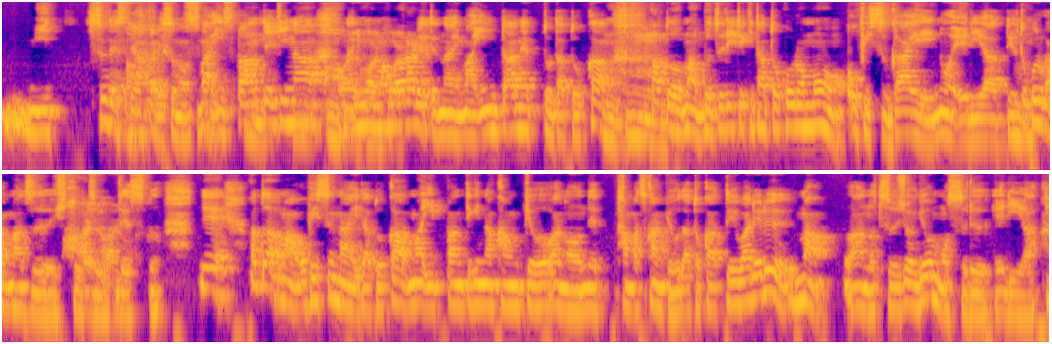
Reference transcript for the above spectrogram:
つですね。やっぱりその、まあ一般的な何も守られてない、まあインターネットだとか、あとまあ物理的なところもオフィス外のエリアっていうところがまず一つですと。で、あとはまあオフィス内だとか、まあ一般的な環境、あのね、端末環境だとかって言われる、まあ、あの通常業務をするエリア。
